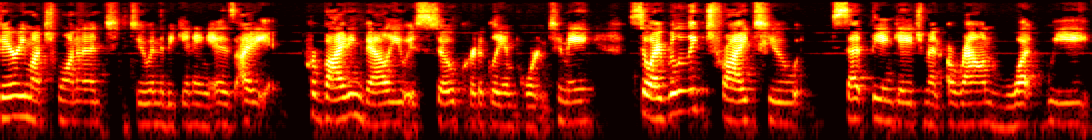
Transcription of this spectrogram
very much wanted to do in the beginning is I providing value is so critically important to me. So I really try to set the engagement around what we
